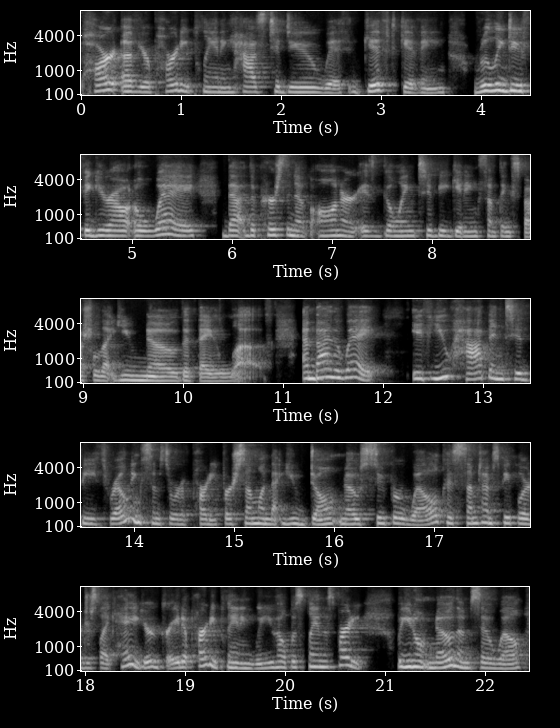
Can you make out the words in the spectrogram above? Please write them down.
part of your party planning has to do with gift giving, really do figure out a way that the person of honor is going to be getting something special that you know that they love. And by the way, if you happen to be throwing some sort of party for someone that you don't know super well, because sometimes people are just like, hey, you're great at party planning. Will you help us plan this party? But you don't know them so well.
